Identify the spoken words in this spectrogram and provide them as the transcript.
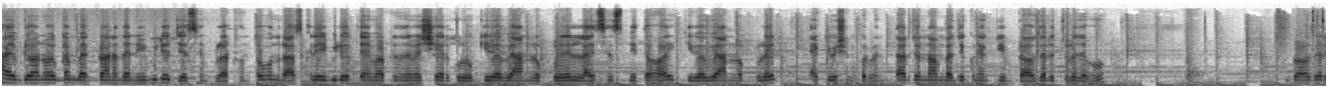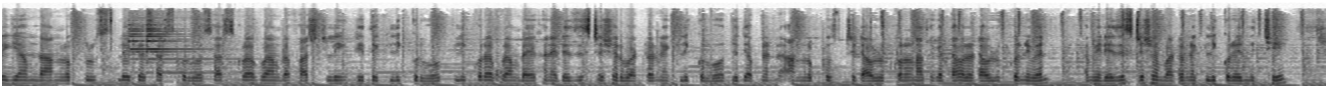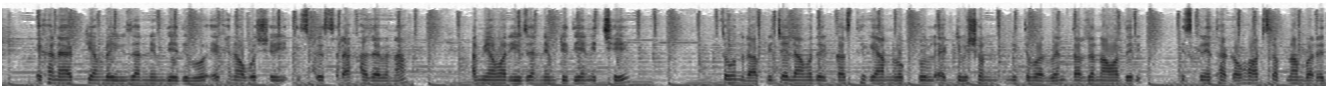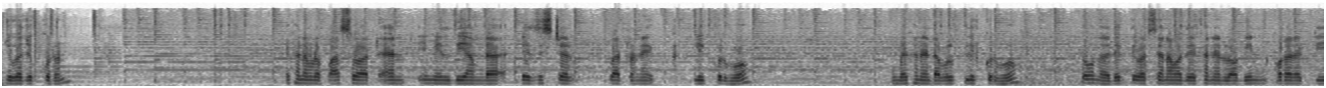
Hi everyone welcome back to another new video জেসএম platform তো বন্ধুরা, আজকের এই ভিডিওতে আমি আপনাদের শেয়ার করব কীভাবে আনলক টুলের লাইসেন্স নিতে হয়, কীভাবে আনলক টুলের অ্যাক্টিভেশন করবেন। তার জন্য আমরা যে কোনো একটি ব্রাউজারে চলে যাব। ব্রাউজারে গিয়ে আমরা আনলক টুলস লিখে সার্চ করব। সার্চ করার পর আমরা ফার্স্ট লিঙ্কটিতে ক্লিক করব। ক্লিক করার পর আমরা এখানে রেজিস্ট্রেশন বাটনে ক্লিক করব। যদি আপনার আনলক টুলসটি ডাউনলোড করা না থাকে, তাহলে ডাউনলোড করে নেবেন। আমি রেজিস্ট্রেশন বাটনে ক্লিক করে নিচ্ছি। এখানে একটি আমরা ইউজার নেম দিয়ে দিব। এখানে অবশ্যই স্পেস রাখা যাবে না। আমি আমার ইউজার নেমটি দিয়ে নিচ্ছি। তো বন্ধুরা, আপনি চাইলে আমাদের কাছ থেকে আনলক টুল অ্যাক্টিভেশন নিতে পারবেন। তার জন্য আমাদের স্ক্রিনে থাকা হোয়াটসঅ্যাপ নাম্বারে যোগাযোগ করুন। এখানে আমরা পাসওয়ার্ড অ্যান্ড ইমেল দিয়ে আমরা রেজিস্টার বাটনে ক্লিক করব। এখানে ডাবল ক্লিক করব। তো বন্ধুরা, দেখতে পাচ্ছেন আমাদের এখানে লগ করার একটি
